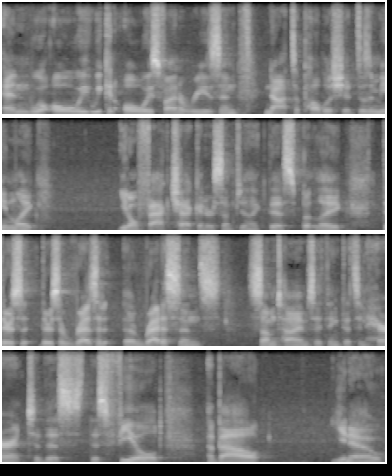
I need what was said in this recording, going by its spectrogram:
and we'll always we can always find a reason not to publish it. It doesn't mean like you don't fact check it or something like this, but like there's a, there's a, resi- a reticence sometimes I think that's inherent to this this field about you know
